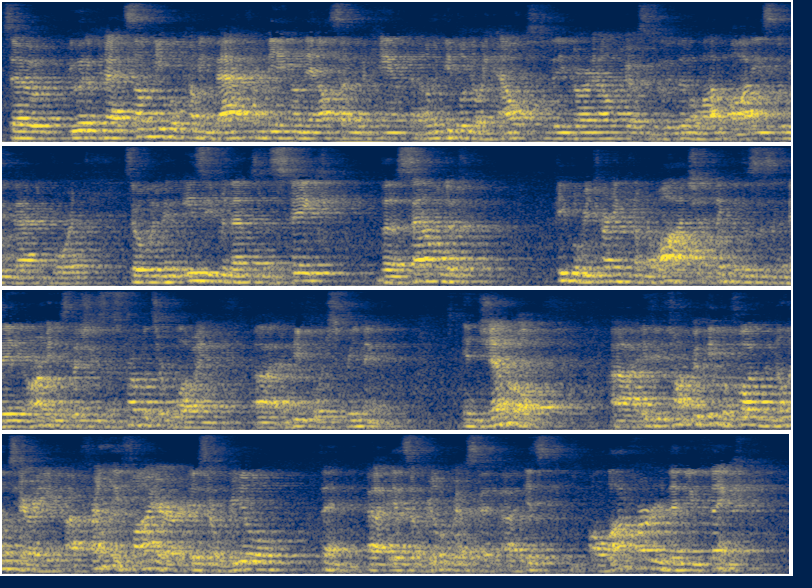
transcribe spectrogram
So you would have had some people coming back from being on the outside of the camp and other people going out to the guard outposts. There would have been a lot of bodies moving back and forth. So it would have been easy for them to mistake the sound of people returning from the watch and think that this is an invading army, especially since trumpets are blowing uh, and people are screaming. In general, uh, if you talk with people who fought in the military, uh, friendly fire is a real thing. Uh, it's a real risk. Uh, it's a lot harder than you think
